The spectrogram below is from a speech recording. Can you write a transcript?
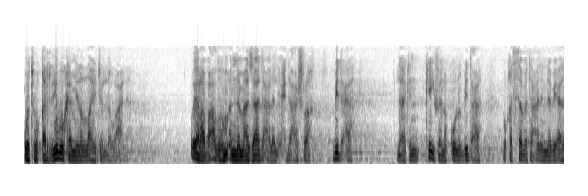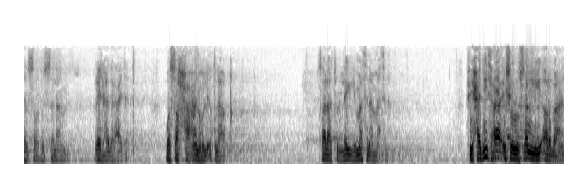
وتقربك من الله جل وعلا. ويرى بعضهم أن ما زاد على الإحدى عشرة بدعة لكن كيف نقول بدعة وقد ثبت عن النبي عليه الصلاة والسلام غير هذا العدد؟ وصح عنه الإطلاق. صلاة الليل مثنى مثنى. في حديث عائشة يصلي أربعا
